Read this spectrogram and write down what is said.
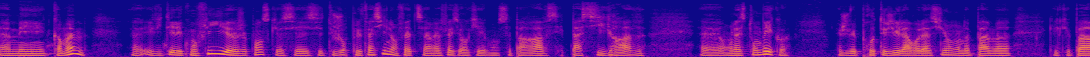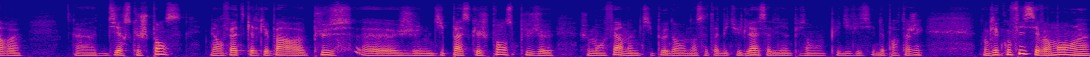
euh, mais quand même, euh, éviter les conflits, euh, je pense que c'est toujours plus facile en fait. C'est un réflexe, ok, bon, c'est pas grave, c'est pas si grave, on laisse tomber quoi. Je vais protéger la relation, on n'a pas quelque part dire ce que je pense, mais en fait, quelque part, plus je ne dis pas ce que je pense, plus je, m'enferme un petit peu dans, cette habitude-là et ça devient de plus en plus difficile de partager. Donc les conflits, c'est vraiment,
